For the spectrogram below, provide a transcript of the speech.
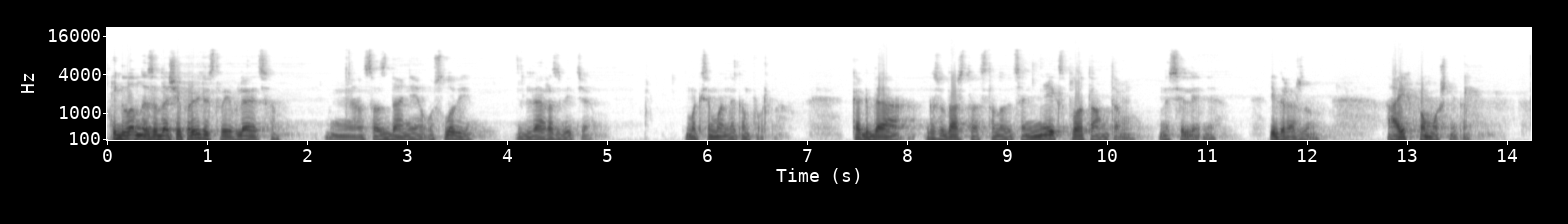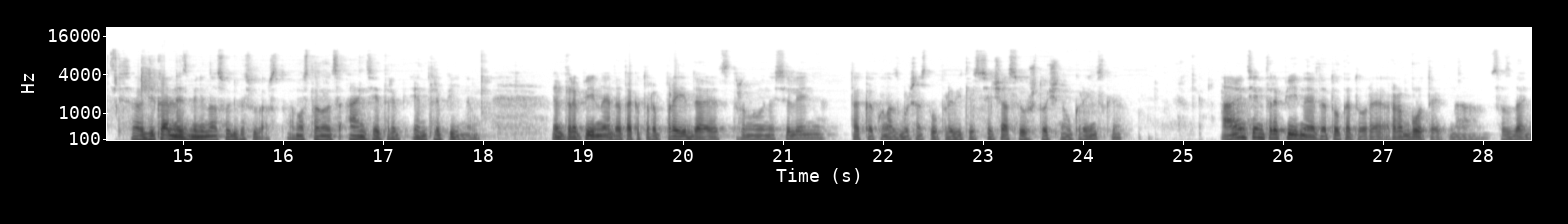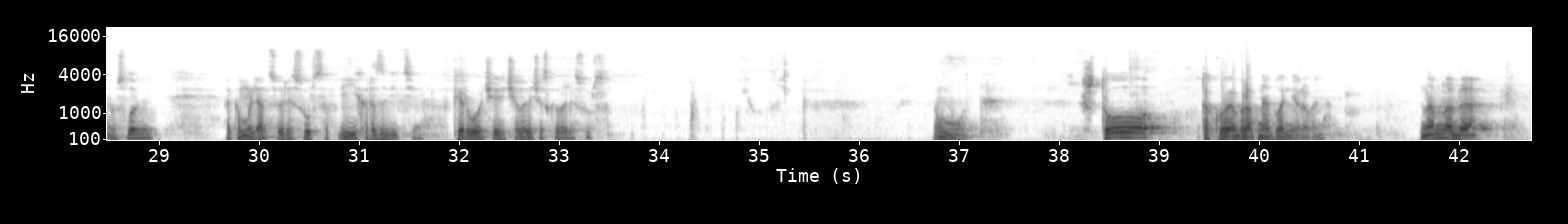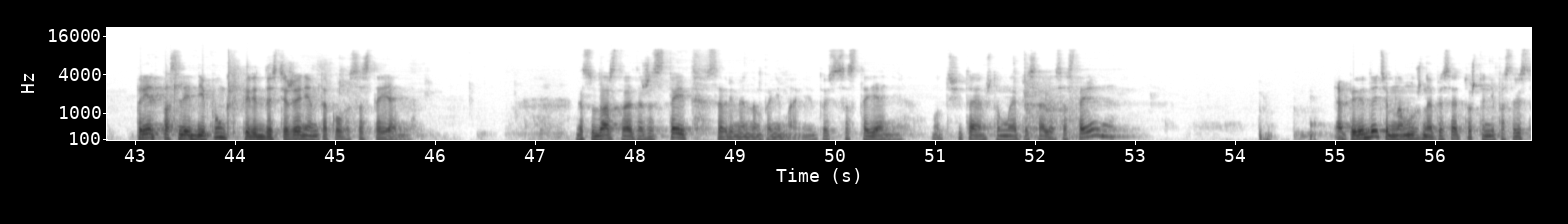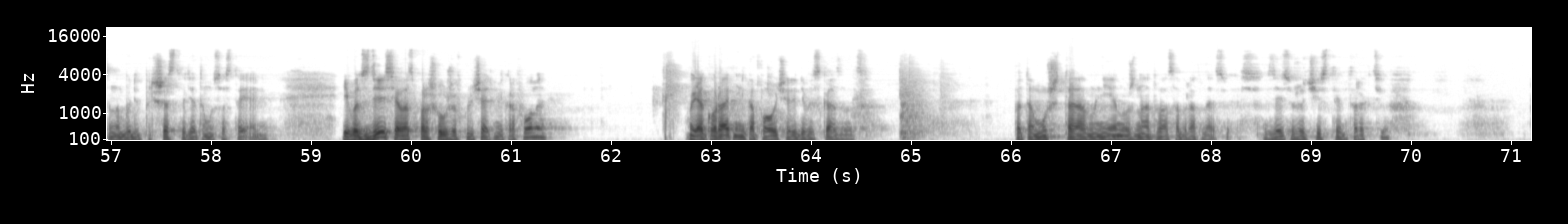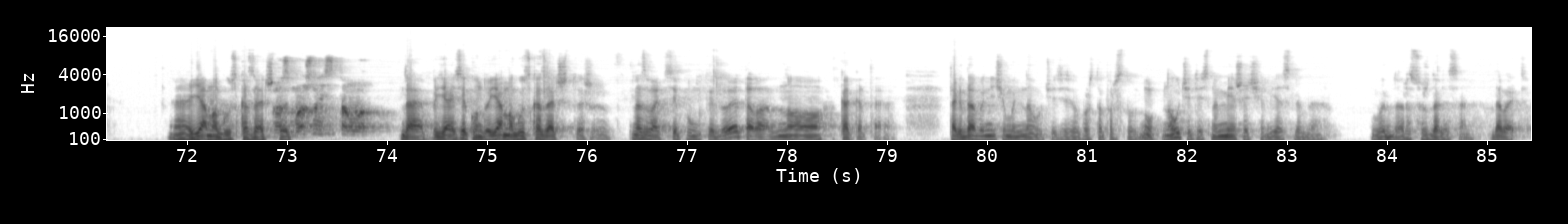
И главной задачей правительства является создание условий для развития максимально комфортно. Когда государство становится не эксплуатантом населения и граждан, а их помощником. Радикально изменена суть государства. Оно становится антиэнтропийным. Энтропийная – это та, которая проедает страну и население, так как у нас большинство правительств сейчас, и уж точно украинское. А антиэнтропийная – это то, которое работает на создание условий, аккумуляцию ресурсов и их развитие, в первую очередь человеческого ресурса. Вот. Что такое обратное планирование? Нам надо предпоследний пункт перед достижением такого состояния. Государство это же state в современном понимании, то есть состояние. Вот считаем, что мы описали состояние, а перед этим нам нужно описать то, что непосредственно будет предшествовать этому состоянию. И вот здесь я вас прошу уже включать микрофоны и аккуратненько по очереди высказываться. Потому что мне нужна от вас обратная связь. Здесь уже чистый интерактив. Э, я могу сказать, что... Возможность того, да, я секунду, я могу сказать, что назвать все пункты до этого, но как это? Тогда вы ничему не научитесь, вы просто просто ну, научитесь, но меньше, чем если бы вы рассуждали сами. Давайте.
